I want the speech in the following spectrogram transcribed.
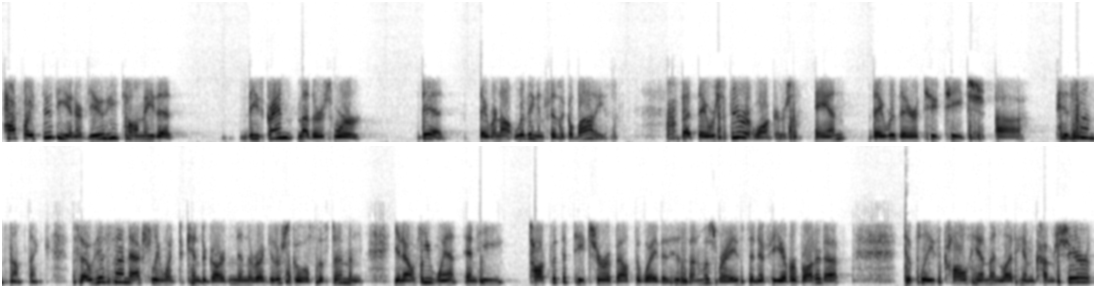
halfway through the interview, he told me that these grandmothers were dead. They were not living in physical bodies, but they were spirit walkers, and they were there to teach uh, his son something. So his son actually went to kindergarten in the regular school system, and you know he went and he talked with the teacher about the way that his son was raised, and if he ever brought it up, to please call him and let him come share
